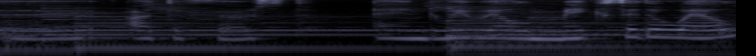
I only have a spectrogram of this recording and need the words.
uh, at the first. And we will mix it well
